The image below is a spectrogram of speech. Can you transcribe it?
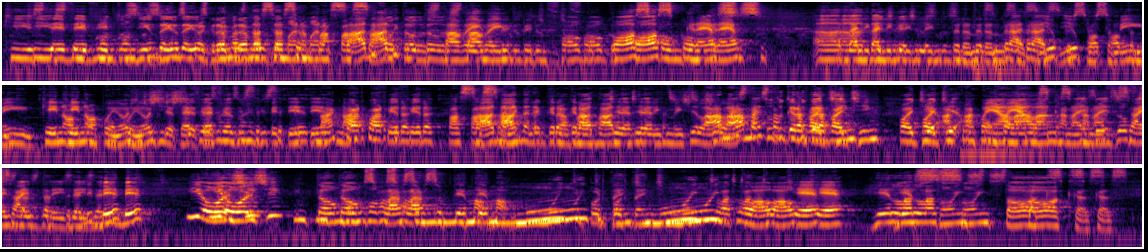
que esteve conduzindo aí os programas da semana passada, enquanto eu estava aí no período de folga pós-congresso. Uh, da, Liga de Leigos Luteranos do Brasil. O pessoal também, quem não, quem não acompanhou, a gente até fez um CPT na quarta-feira passada, né, gravado diretamente de lá, mas tá tudo gravadinho, pode, pode acompanhar lá nos canais oficiais da 3LB. E hoje, então, vamos falar sobre um tema muito importante, muito atual, que é relações tóxicas.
